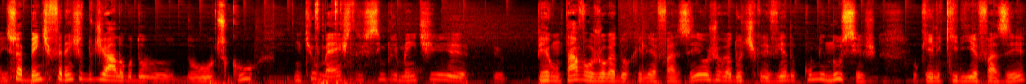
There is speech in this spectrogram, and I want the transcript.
Isso é bem diferente do diálogo do, do old school, em que o mestre simplesmente perguntava ao jogador o que ele ia fazer, o jogador descrevia com minúcias o que ele queria fazer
